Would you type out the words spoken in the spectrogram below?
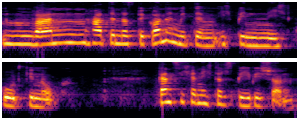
Hm, wann hat denn das begonnen mit dem Ich bin nicht gut genug? Ganz sicher nicht als Baby schon.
